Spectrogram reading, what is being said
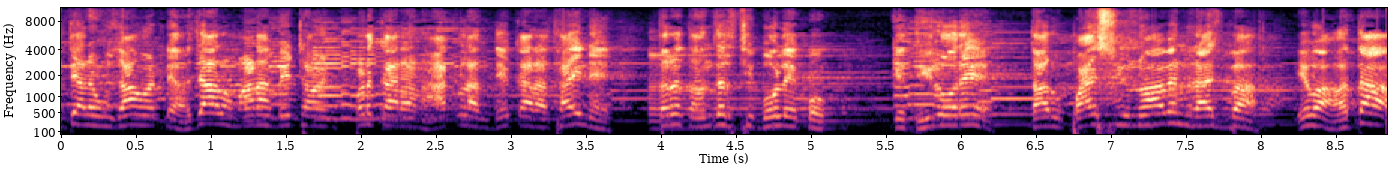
અત્યારે હું જાઉં એટલે હજારો માણસ બેઠા હોય પડકારા હાકલા દેકારા થાય ને, તરત અંદરથી બોલે કોક કે, ધીરો રે, તારું પાંચિયું ન આવે ને રાજભા, એવા હતા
